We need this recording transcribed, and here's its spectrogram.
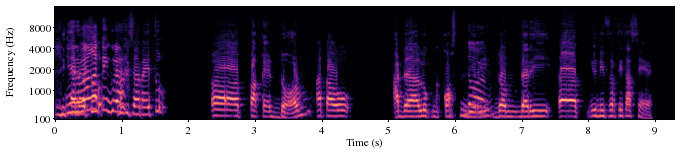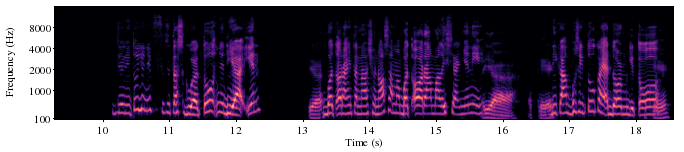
di sana banget itu, nih gue. lu di sana itu eh pakai dorm atau ada lu ngekos sendiri, dorm, dari eh, universitasnya ya? Jadi tuh universitas gue tuh nyediain Ya. buat orang internasional sama buat orang Malaysianya nih Iya, oke. di kampus itu kayak dorm gitu Oke.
